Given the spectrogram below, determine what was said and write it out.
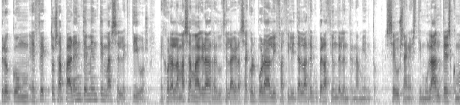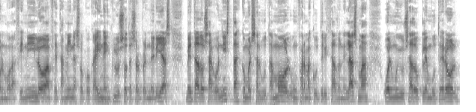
pero con efectos aparentemente más selectivos. Mejoran la masa magra, reducen la grasa corporal y facilitan la recuperación del entrenamiento. Se usan estimulantes como el modafinilo, anfetaminas o cocaína incluso, te sorprenderías, beta-2 agonistas como el salbutamol, un fármaco utilizado en el asma, o el muy usado clenbuterol,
